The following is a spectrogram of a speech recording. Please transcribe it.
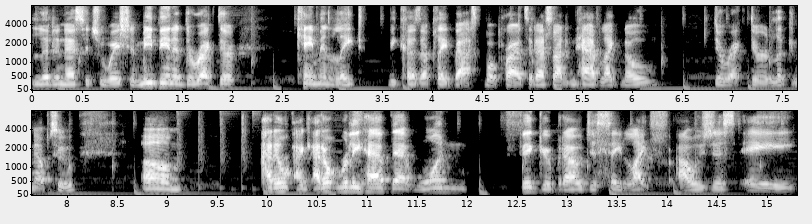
lived in that situation. Me being a director came in late because I played basketball prior to that, so I didn't have like no director looking up to. Um, I don't I, I don't really have that one figure, but I would just say life. I was just a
